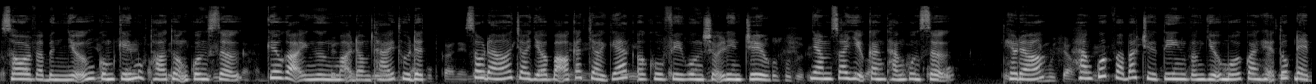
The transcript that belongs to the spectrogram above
Seoul và Bình Nhưỡng cũng ký một thỏa thuận quân sự, kêu gọi ngừng mọi động thái thù địch, sau đó cho dỡ bỏ các chòi gác ở khu phi quân sự Liên Triều nhằm xoa dịu căng thẳng quân sự. Theo đó, Hàn Quốc và Bắc Triều Tiên vẫn giữ mối quan hệ tốt đẹp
